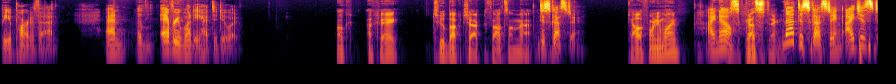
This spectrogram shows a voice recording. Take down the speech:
be a part of that, and everybody had to do it. Okay. Okay. Two buck chuck. Thoughts on that? Disgusting. California wine. I know. Disgusting. Not disgusting. I just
